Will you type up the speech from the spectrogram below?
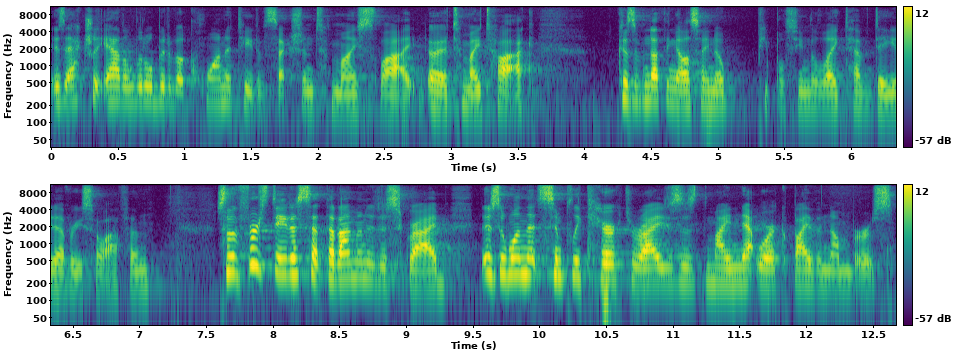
is actually add a little bit of a quantitative section to my slide, uh, to my talk. Because if nothing else, I know people seem to like to have data every so often. So the first data set that I'm going to describe is the one that simply characterizes my network by the numbers.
